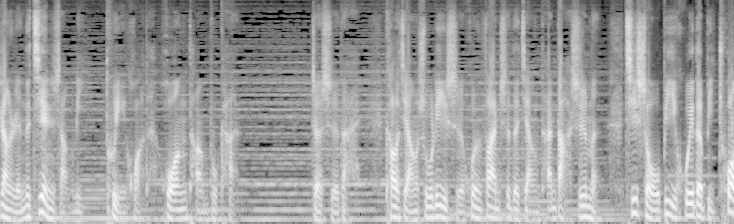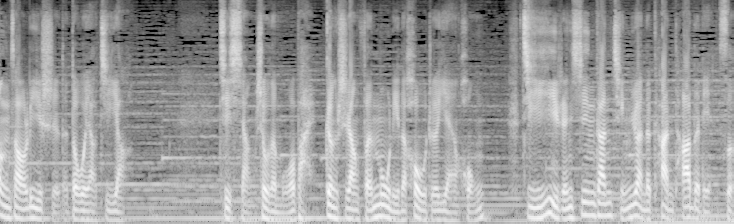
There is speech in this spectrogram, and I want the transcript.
让人的鉴赏力退化的荒唐不堪。这时代靠讲述历史混饭吃的讲坛大师们，其手臂挥得比创造历史的都要激昂，其享受的膜拜更是让坟墓里的后者眼红，几亿人心甘情愿地看他的脸色。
